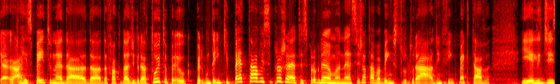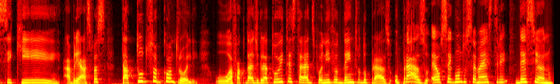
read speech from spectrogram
a respeito né, da, da, da, faculdade gratuita, eu perguntei em que pé estava esse projeto, esse programa, né? Se já estava bem estruturado, enfim, como é que estava? E ele disse que, abre aspas, está tudo sob controle. O, a faculdade gratuita estará disponível dentro do prazo. O prazo é o segundo semestre desse ano.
